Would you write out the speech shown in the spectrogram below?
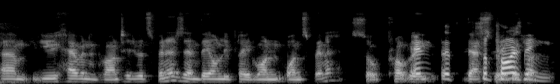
um, you have an advantage with spinners, and they only played one one spinner, so probably and it's that's where they got- surprising.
